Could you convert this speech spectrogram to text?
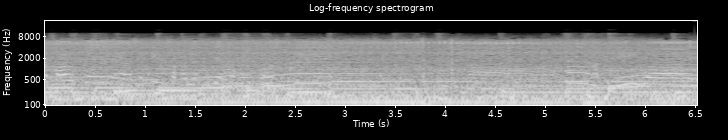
shout out kay, uh, sa team sa Kalandian, uh, kay Cosby, uh, at Liway,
